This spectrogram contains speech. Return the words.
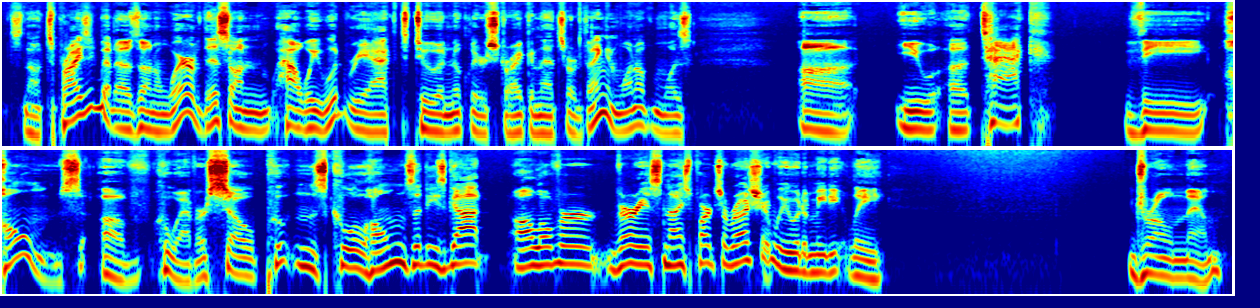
it's not surprising, but I was unaware of this on how we would react to a nuclear strike and that sort of thing. And one of them was uh, you attack the homes of whoever. So Putin's cool homes that he's got all over various nice parts of Russia, we would immediately drone them.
